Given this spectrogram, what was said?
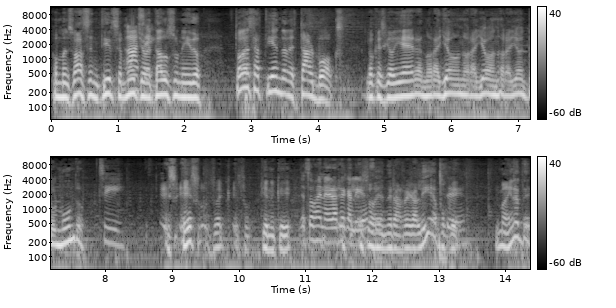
comenzó a sentirse Ah, mucho en sí. Estados Unidos. Todas esas tiendas de Starbucks, lo que se oía era Nora John, Nora John, Nora John, en todo el mundo. Sí. Es, eso, eso, eso tiene que... Eso genera regalías. Eso sí. genera regalías, porque imagínate,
